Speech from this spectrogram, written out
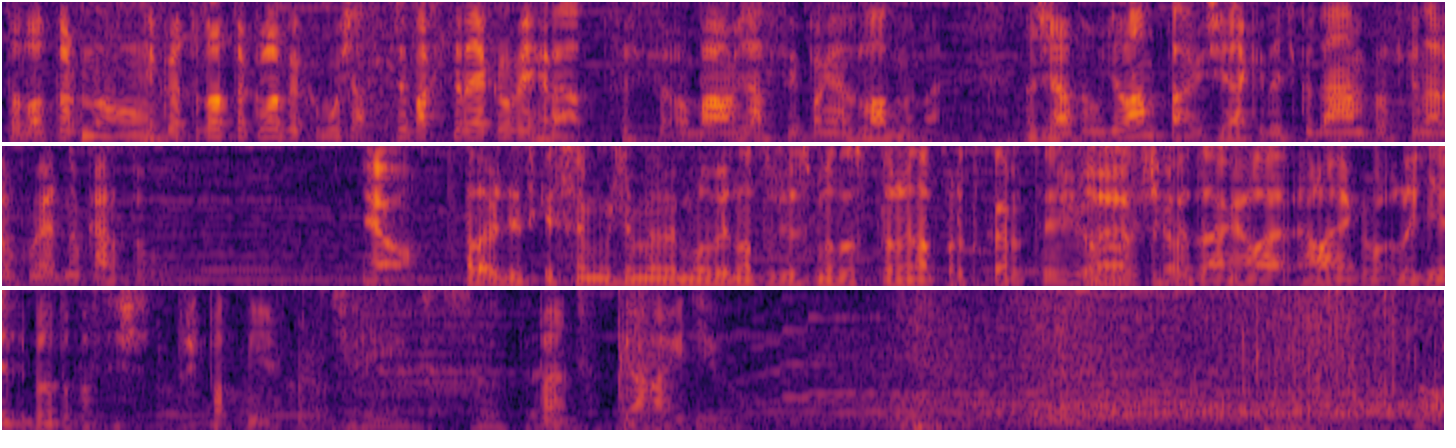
Tohleto, No. jako tohleto kolo bychom už asi třeba chtěli jako vyhrát, což se obávám, že asi úplně nezvládneme. Takže já to udělám tak, že já ti teďko dám prostě na ruku jednu kartu. Jo, Ale vždycky se můžeme vymluvit na to, že jsme dostali na prd karty, že jo? to je přesně tak, hele, hele, jako lidi, bylo to prostě špatný, jako jo. Pant guide you. No.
